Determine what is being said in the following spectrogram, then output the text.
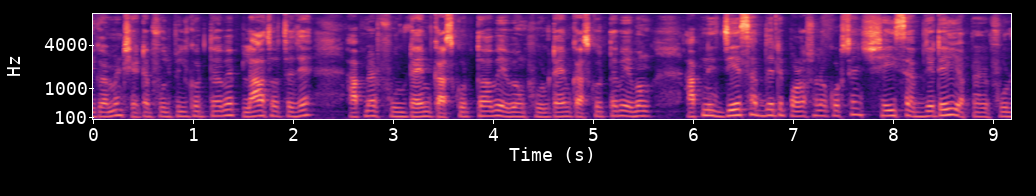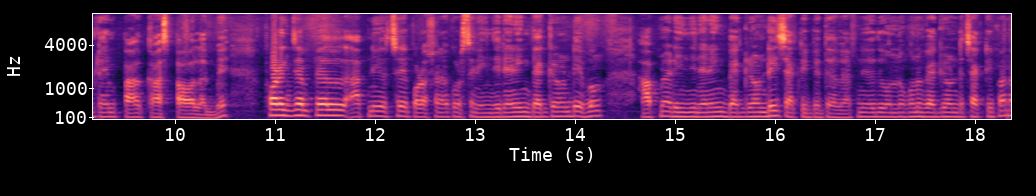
রিকোয়ারমেন্ট সেটা ফুলফিল করতে হবে। প্লাস হচ্ছে যে, আপনার ফুল টাইম কাজ করতে হবে এবং ফুল টাইম কাজ করতে হবে এবং আপনি যে সাবজেক্টে পড়াশোনা করছেন, সেই সাবজেক্টেই আপনার ফুল টাইম কাজ পাওয়া লাগবে। ফর এক্সাম্পল আপনি হচ্ছে পড়াশোনা করছেন ইঞ্জিনিয়ারিং ব্যাকগ্রাউন্ডে এবং আপনার ইঞ্জিনিয়ারিং ব্যাকগ্রাউন্ডেই চাকরি পেতে হবে। আপনি যদি অন্য কোনো ব্যাকগ্রাউন্ডে চাকরি পান,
